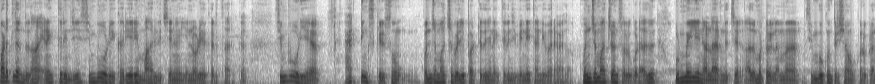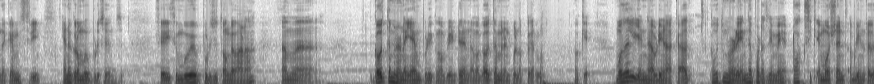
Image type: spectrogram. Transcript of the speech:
படத்துலேருந்து தான் எனக்கு தெரிஞ்சு சிம்புவோடைய கரியரே மாறிடுச்சுன்னு என்னுடைய கருத்தாக இருக்குது சிம்புவோடைய ஆக்டிங் ஸ்கில்ஸும் கொஞ்சமாச்சும் வெளிப்பட்டது எனக்கு தெரிஞ்சு வினை தாண்டி வர தான் கொஞ்சமாச்சும்னு சொல்லக்கூடாது. உண்மையிலேயே நல்லா இருந்துச்சு. அது மட்டும் இல்லாமல் சிம்புக்கும் த்ரிஷாவுக்கும் இருக்கிற அந்த கெமிஸ்ட்ரி எனக்கு ரொம்ப பிடிச்சிருந்துச்சு. சரி சிம்புவே பிடிச்சி தொங்க வேணாம். நம்ம கௌதம் மேனனை ஏன் பிடிக்கும் அப்படின்ட்டு நம்ம கௌதம் மேனனுக்குள்ளே போயிடலாம். ஓகே. முதல் என்ன அப்படின்னாக்கா கௌதமனோட எந்த படத்துலையுமே டாக்ஸிக் எமோஷன்ஸ் அப்படின்றது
